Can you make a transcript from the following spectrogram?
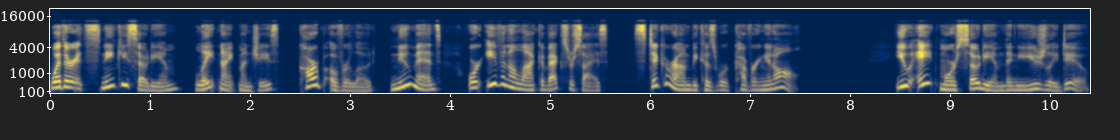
Whether it's sneaky sodium, late night munchies, carb overload, new meds, or even a lack of exercise, stick around because we're covering it all. You ate more sodium than you usually do.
